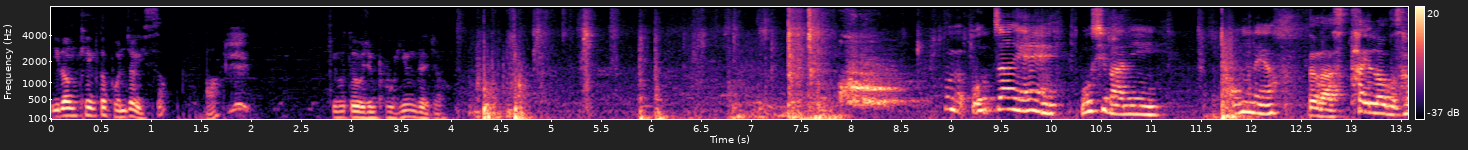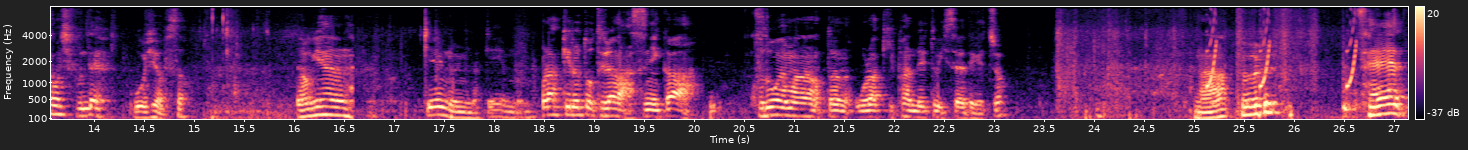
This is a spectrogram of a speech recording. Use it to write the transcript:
이런 캐릭터 본 적 있어? 어? 이것도 요즘 보기 힘들죠. 옷장에 옷이 많이 없네요. 나 스타일러도 사고 싶은데 옷이 없어. 여기는 게임룸입니다. 게임룸. 오락기를 또 들여놨으니까 구동할 만한 어떤 오락 기판들이 또 있어야 되겠죠? 하나, 둘, 셋,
